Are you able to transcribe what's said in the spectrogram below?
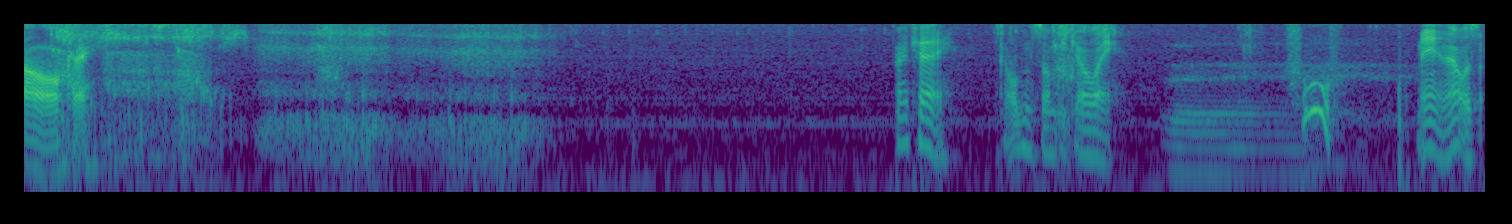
Oh, okay. Okay, golden zombie, go away. Whew, man, that was a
